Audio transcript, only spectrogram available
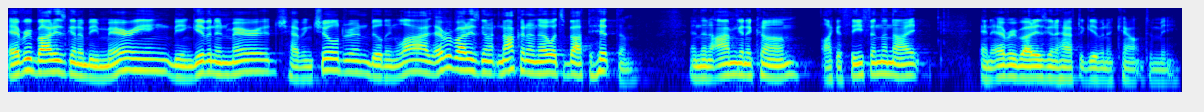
Everybody's going to be marrying, being given in marriage, having children, building lives. Everybody's gonna, not going to know what's about to hit them. And then I'm going to come like a thief in the night, and everybody's going to have to give an account to me.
